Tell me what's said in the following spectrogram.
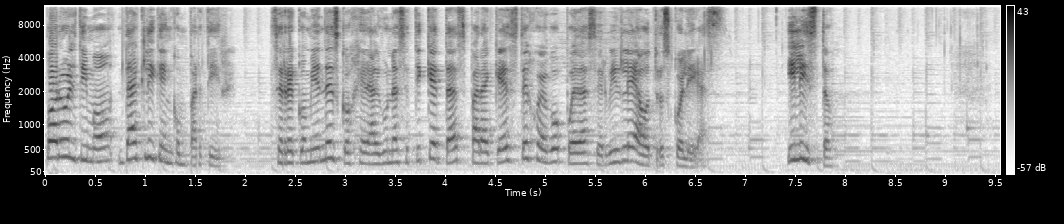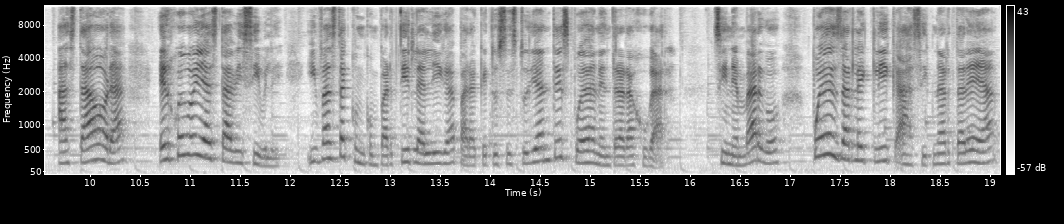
Por último, da clic en compartir. Se recomienda escoger algunas etiquetas para que este juego pueda servirle a otros colegas. Y listo. Hasta ahora, el juego ya está visible y basta con compartir la liga para que tus estudiantes puedan entrar a jugar. Sin embargo, puedes darle clic a asignar tarea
